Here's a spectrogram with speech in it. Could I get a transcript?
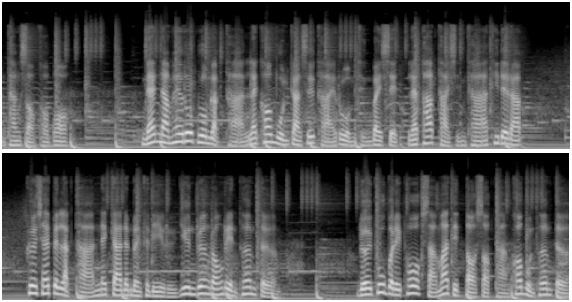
ำทางสคบแนะนำให้รวบรวมหลักฐานและข้อมูลการซื้อขายรวมถึงใบเสร็จ และภาพถ่ายสินค้าที่ได้รับ เพื่อใช้เป็นหลักฐานในการดำเนินคดีหรือยื่นเรื่องร้องเรียนเพิ่มเติม โดยผู้บริโภคสามารถติดต่อสอบถามข้อมูลเพิ่มเติม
